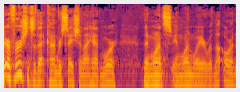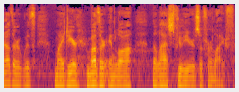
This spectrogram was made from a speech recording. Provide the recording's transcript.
There are versions of that conversation I had more than once in one way or, with, or another with my dear mother in law the last few years of her life.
